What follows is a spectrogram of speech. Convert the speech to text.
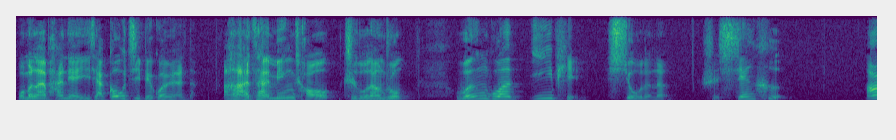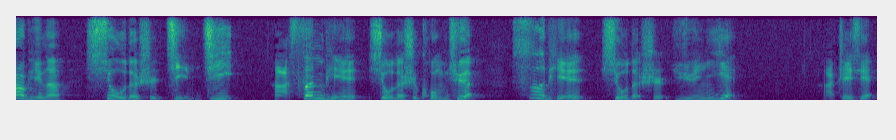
我们来盘点一下高级别官员的啊，在明朝制度当中，文官一品绣的呢是仙鹤，二品呢绣的是锦鸡啊，三品绣的是孔雀，四品绣的是云雁啊，这些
